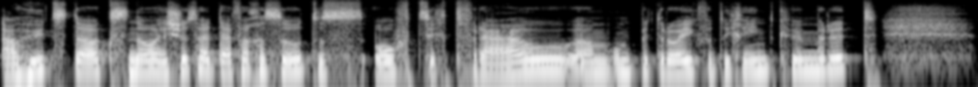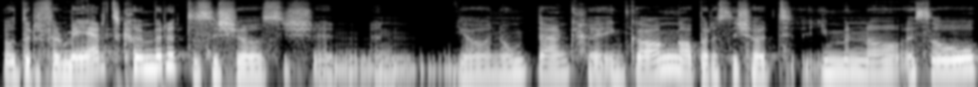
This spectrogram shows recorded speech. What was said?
auch heutzutage noch, ist es halt einfach so, dass oft sich die Frau ähm, um die Betreuung der Kinder kümmert oder vermehrt kümmert. Das ist ja, es ist ein, ein, ja, ein Umdenken im Gang, aber es ist halt immer noch so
